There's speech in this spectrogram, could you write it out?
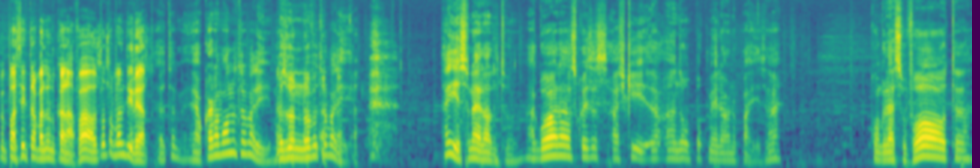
eu passei trabalhando no carnaval, estou trabalhando direto. Eu também. É, o carnaval eu não trabalhei, mas o ano novo eu trabalhei. É isso, né, Heródoto? Agora as coisas acho que andam um pouco melhor no país, né? O Congresso volta.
